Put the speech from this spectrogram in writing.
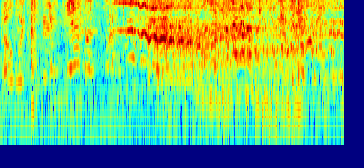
Well, what'd you think? Oh, you did?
